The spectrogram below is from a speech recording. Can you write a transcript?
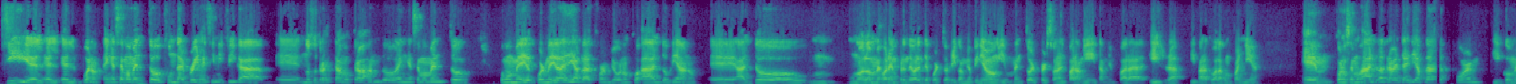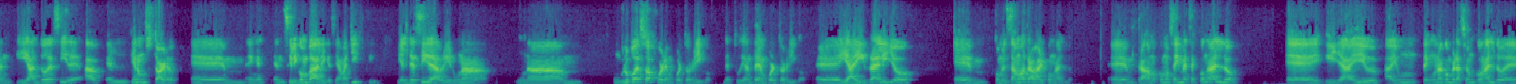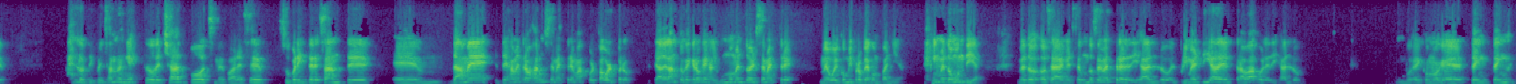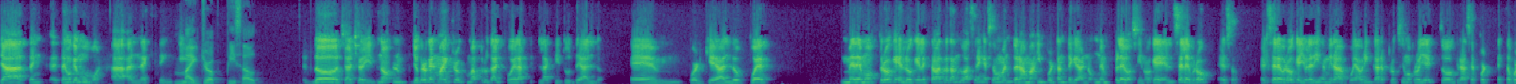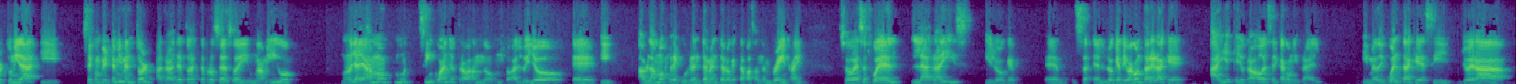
Sí, el, el, el, bueno, en ese momento fundar Brain High significa, eh, nosotros estamos trabajando en ese momento como medio, por medio de Idea Platform, yo conozco a Aldo Briano, eh, Aldo, uno de los mejores emprendedores de Puerto Rico, en mi opinión, y un mentor personal para mí, también para Isra y para toda la compañía. Em, conocemos a Aldo a través de Idea Platform y, y Aldo decide, él tiene un startup em, en, Silicon Valley que se llama Gifty y él decide abrir una, una, un grupo de software en Puerto Rico, de estudiantes en Puerto Rico. Eh, y ahí Israel y yo em, comenzamos a trabajar con Aldo. trabajamos como seis meses con Aldo eh, y ya ahí hay un, tengo una conversación con Aldo de lo estoy pensando en esto de chatbots, me parece súper interesante. Em, dame, déjame trabajar un semestre más, por favor, pero te adelanto que creo que en algún momento del semestre me voy con mi propia compañía. y me tomo un día. o sea, en el segundo semestre le dije a Aldo, el primer día del trabajo le dije a Aldo, Es como que ya tengo que move on al next thing. Mic drop, peace out. No, chacho, no, yo creo que el mic drop más brutal fue la, actitud de Aldo. Em, porque Aldo, pues, me demostró que lo que él estaba tratando de hacer en ese momento era más importante que darnos un empleo, sino que él celebró eso. Él celebró que yo le dije, mira, voy a brincar el próximo proyecto, gracias por esta oportunidad, y se convierte en mi mentor a través de todo este proceso y un amigo bueno, ya llevamos cinco años trabajando juntos, Aldo y yo, eh, y hablamos recurrentemente de lo que está pasando en Brain High. So, esa fue la raíz y lo que, eh, lo que te iba a contar era que ahí es que yo trabajo de cerca con Israel. Y me doy cuenta que si yo era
